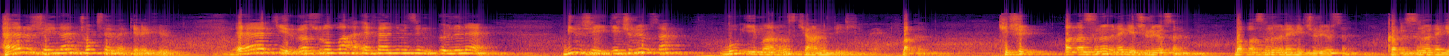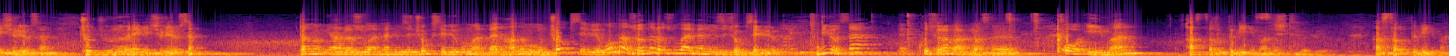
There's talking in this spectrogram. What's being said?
her şeyden çok sevmek gerekiyor. Eğer ki Resulullah Efendimizin önüne bir şeyi geçiriyorsak bu imanımız kamil değil. Bakın kişi anasını öne geçiriyorsa, babasını öne geçiriyorsa, karısını öne geçiriyorsa, çocuğunu öne geçiriyorsa Tamam ya Resulullah Efendimiz'i çok seviyorum ama ben hanımımı çok seviyorum. Ondan sonra da Resulullah Efendimiz'i çok seviyorum. Diyorsa kusura bakmasın. O iman hastalıklı bir iman işte. Hastalıklı bir iman.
